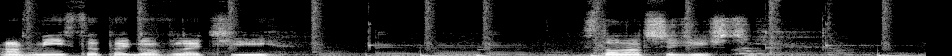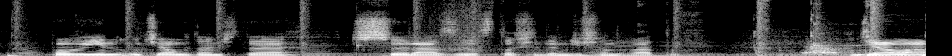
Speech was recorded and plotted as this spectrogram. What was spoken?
A w miejsce tego wleci 100 na 30 powinien uciągnąć te 3 razy 170 watów. Działam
